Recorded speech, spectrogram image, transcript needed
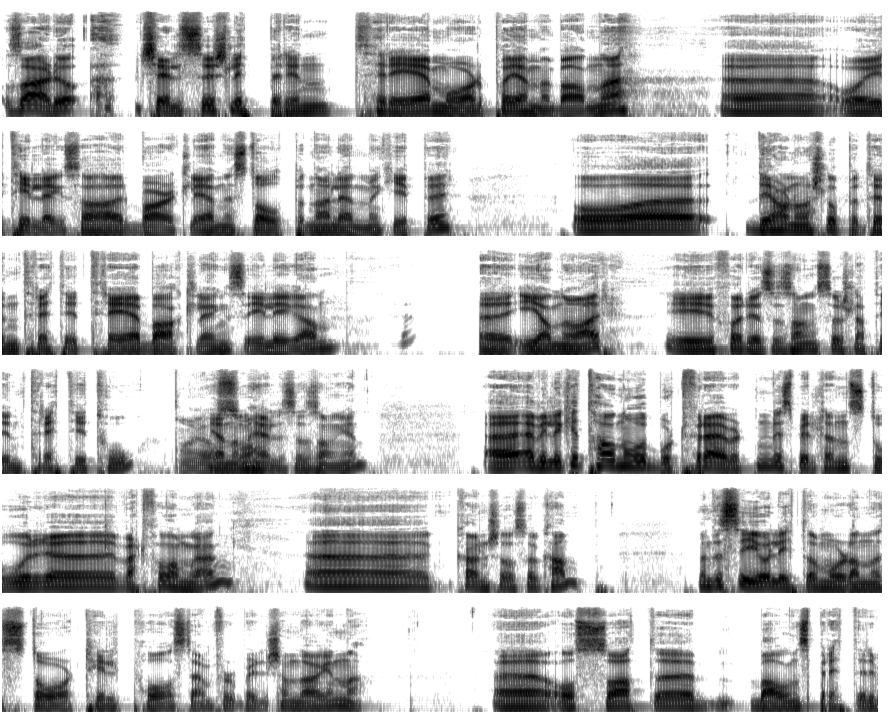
Og så er det jo Chelsea slipper inn tre mål på hjemmebane. uh, og i tillegg så har Barkley en i stolpen alene med keeper. Og eh, de har nå sluppet inn 33 baklengs i ligaen eh, i januar. I forrige sesong så slapp de inn 32 Oi, gjennom hele sesongen. Eh, jeg vil ikke ta noe bort fra Everton, de spilte en stor, i hvert fall omgang. Kanskje også kamp. Men det sier jo litt om hvordan det står til på Stamford Bridge om dagen. da. Også at ballen spretter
